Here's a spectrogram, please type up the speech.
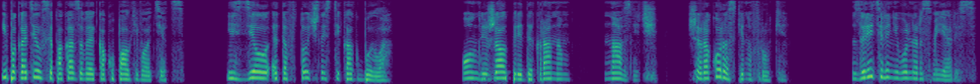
и покатился, показывая, как упал его отец. И сделал это в точности, как было. Он лежал перед экраном навзничь, широко раскинув руки. Зрители невольно рассмеялись.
